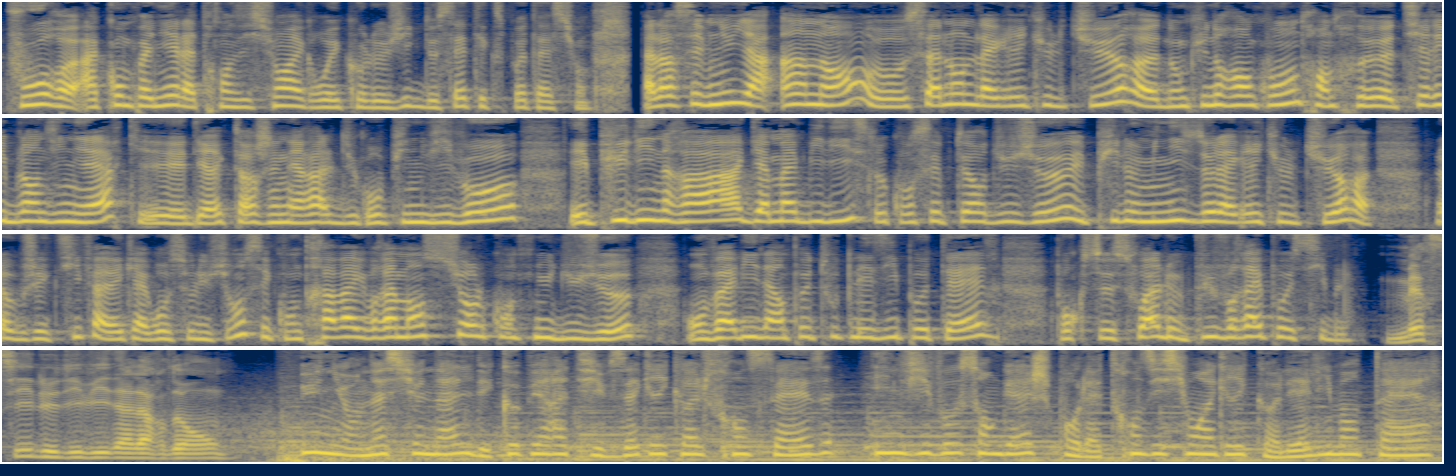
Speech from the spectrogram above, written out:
pour accompagner la transition agroécologique de cette exploitation. Alors c'est venu il y a un an au Salon de l'Agriculture, euh, donc une rencontre entre Thierry Blandinière, qui est directeur général du groupe Invivo, et puis l'INRA, Gamabilis, le concepteur du jeu, et puis le ministre de l'Agriculture. L'objectif avec AgroSolutions, c'est qu'on travaille vraiment sur le contenu du jeu, on valide un peu toutes les hypothèses pour que ce soit le plus vrai possible. Merci Ludivine Alardon. Union nationale des coopératives agricoles françaises, InVivo s'engage pour la transition agricole et alimentaire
